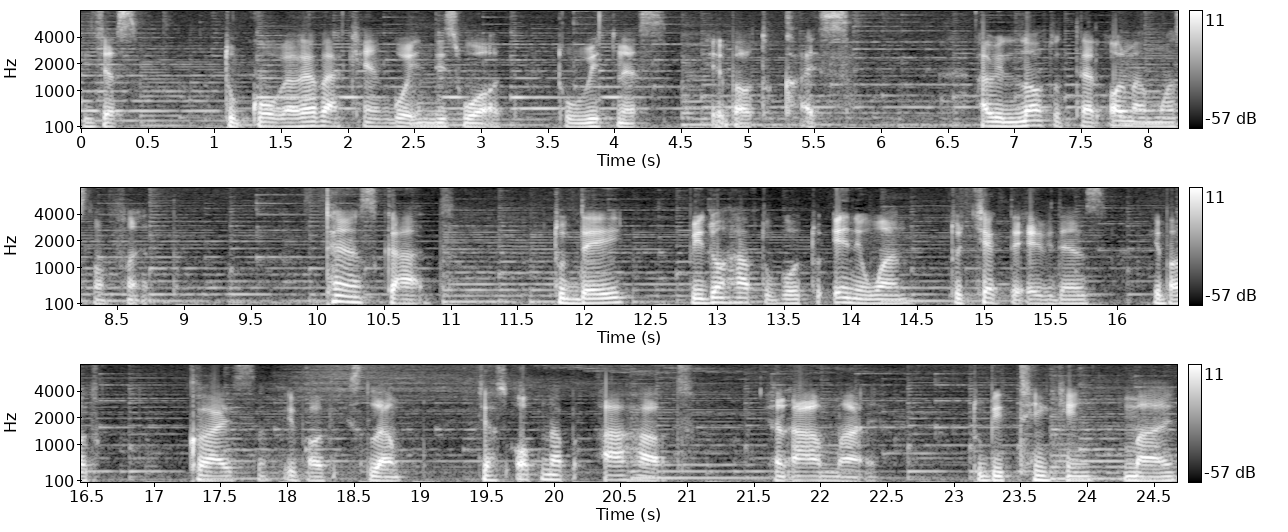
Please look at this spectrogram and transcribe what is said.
It's just to go wherever I can go in this world to witness about Christ. I will love to tell all my Muslim friends, thanks God today we don't have to go to anyone to check the evidence about Christ, about Islam. Just open up our heart and our mind to be thinking mind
